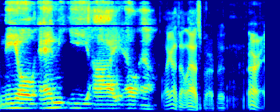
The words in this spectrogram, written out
McNeil N E I L L. I got that last part, but all right,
